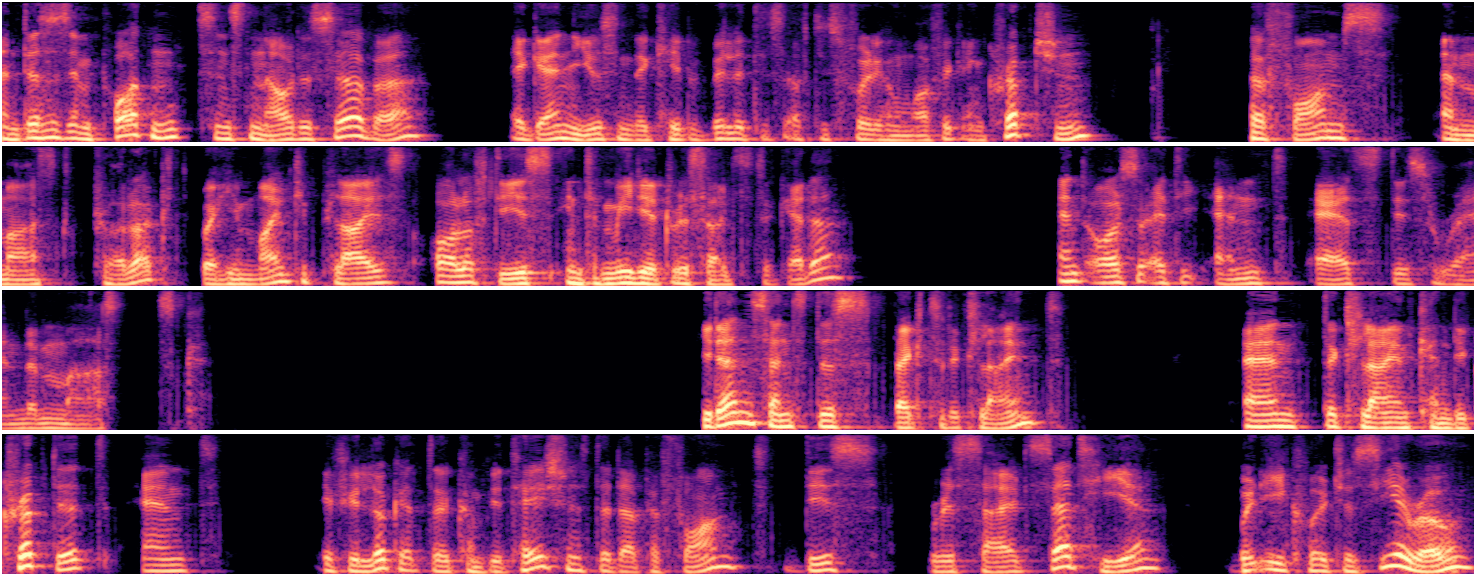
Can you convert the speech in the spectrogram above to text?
And this is important since now the server, again, using the capabilities of this fully homomorphic encryption, performs a masked product where he multiplies all of these intermediate results together and also at the end adds this random mask. He then sends this back to the client and the client can decrypt it. And if you look at the computations that are performed, this result set here will equal to zero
